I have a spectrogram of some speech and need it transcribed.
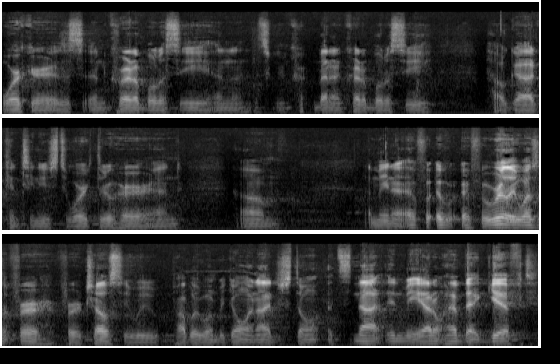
worker It's incredible to see, and it's been incredible to see how God continues to work through her. And um, I mean, if, if, it really wasn't for, for Chelsea, we probably wouldn't be going. I just don't, it's not in me. I don't have that gift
